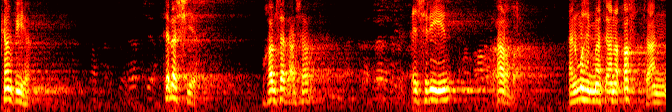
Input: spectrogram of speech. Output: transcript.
كم فيها؟ ثلاث شياه. وخمسة عشر؟ عشرين؟ أربعة. المهم متى أنا قصت عن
